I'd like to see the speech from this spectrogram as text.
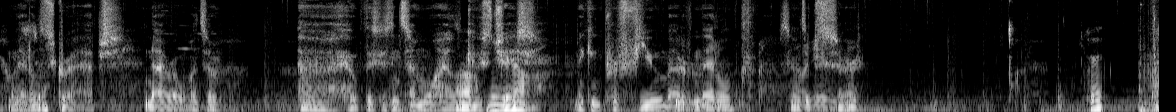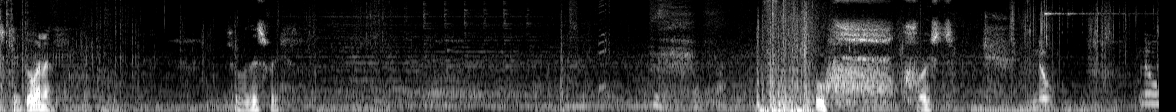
if we Metal to. scraps. Naira wants them. Ah, I hope this isn't some wild Oh, goose chase. not. Making perfume out of metal sounds Oh, here we go. absurd. Okay, let's keep going then. It's over this way. Oof, Christ. No. No.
